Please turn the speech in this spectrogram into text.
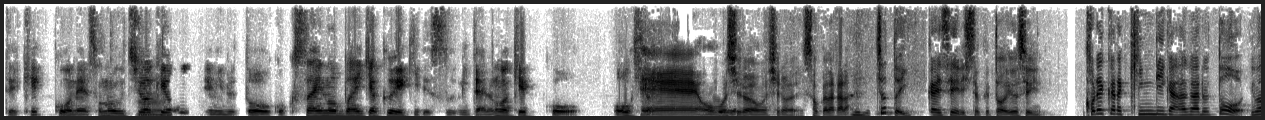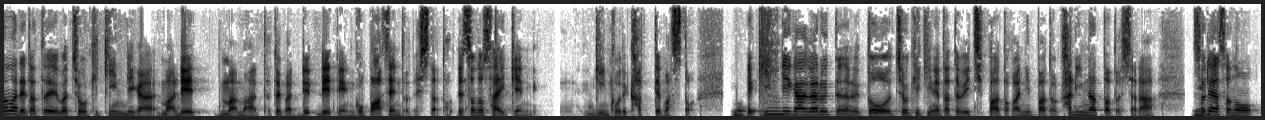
で、結構ね、その内訳を見てみると、うん、国債の売却益ですみたいなのが結構大きかった。へえ、面白い面白い。そっか、だから、ちょっと一回整理しておくと、要するに、これから金利が上がると、今まで例えば長期金利が、まあ、0、まあまあ、例えば0.5%でしたと。で、その債券、銀行で買ってますと。で、金利が上がるってなると、長期金利は例えば1%とか2%とか仮になったとしたら、それはその、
